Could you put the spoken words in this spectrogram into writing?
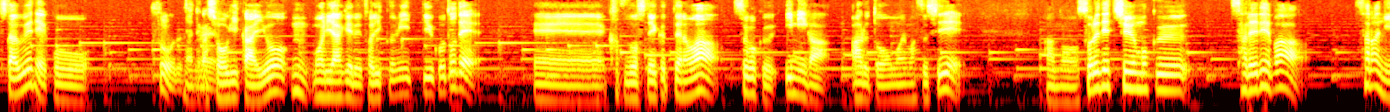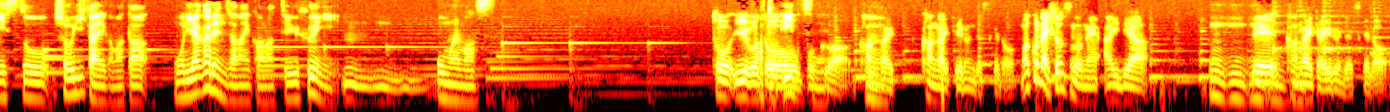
した上で、こう、そうですね。なんていうか、将棋界を、うん、盛り上げる取り組みっていうことで、えー活動していくっていうのは、すごく意味があると思いますし、あの、それで注目されれば、さらに一層、将棋界がまた盛り上がるんじゃないかなっていうふうにうんうんうん。思います。ということを僕は考え、考えているんですけど、まあこれは一つのね、アイディアうんうんうんうんで考えてはいるんですけど、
